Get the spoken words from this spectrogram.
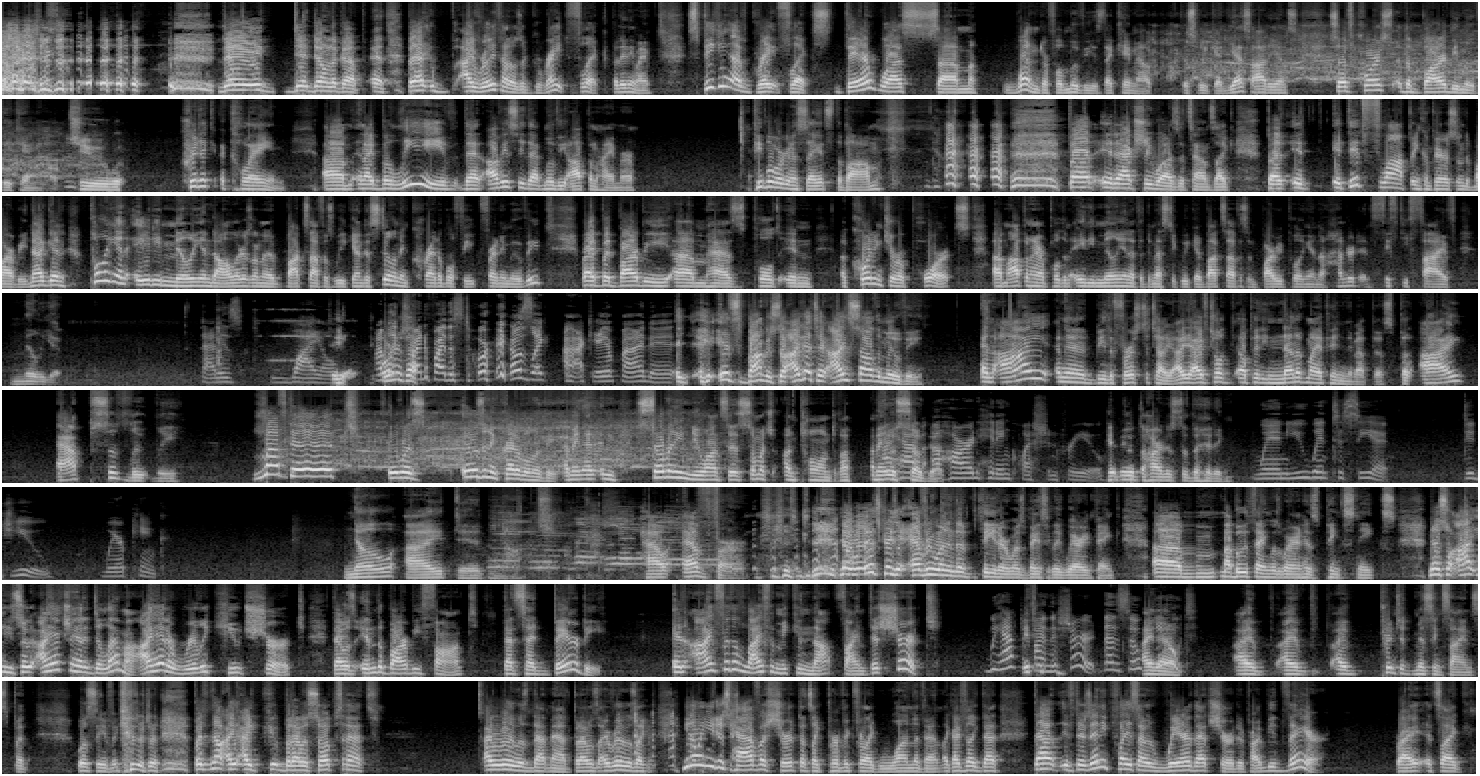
they did don't look up, And- but I, I really thought it was a great flick. But anyway, speaking of great flicks, there was some wonderful movies that came out this weekend. Yes, audience. So of course, the Barbie movie came out mm-hmm. to critic acclaim, um, and I believe that obviously that movie Oppenheimer. People were going to say it's the bomb, but it actually was. It sounds like, but it it did flop in comparison to Barbie. Now again, pulling in eighty million dollars on a box office weekend is still an incredible feat for any movie, right? But Barbie um, has pulled in, according to reports, um, Oppenheimer pulled in eighty million at the domestic weekend box office, and Barbie pulling in one hundred and fifty-five million. That is wild. The- the I'm like trying to find the story. I was like, ah, I can't find it. It- it's bonkers. So I got to tell you, I saw the movie, and I am going to be the first to tell you. I, I've told El Pity none of my opinion about this, but I absolutely loved it. It was it was an incredible movie. I mean, and, and so many nuances, so much entendre. I mean, it was I so good. a hard hitting question for you. Hit me with the hardest of the hitting. When you went to see it, did you wear pink? No, I did not. However, no, it is crazy. Everyone in the theater was basically wearing pink. Um, my boo thing was wearing his pink sneaks. No, so I so I actually had a dilemma. I had a really cute shirt that was in the Barbie font that said Barbie, and I, for the life of me, cannot find this shirt. We have to If- find the shirt. That's so I cute. know. I I I printed missing signs, but we'll see if it gets returned. But no, I, I but I was so upset. I really wasn't that mad, but I was I really was like, you know when you just have a shirt that's like perfect for like one event. Like I feel like that that if there's any place I would wear that shirt, it'd probably be there. right? It's like,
